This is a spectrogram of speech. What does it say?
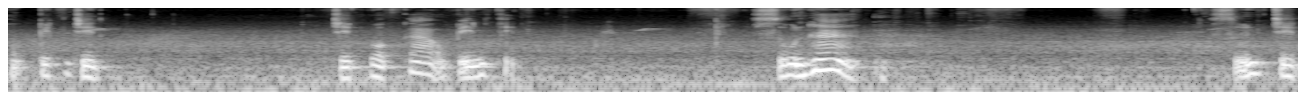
หกเป็นเจ็ดเจ็ดบวกเก้าเป็นเจ็ดศูนย์ห้า ศูนย์เจ็ด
